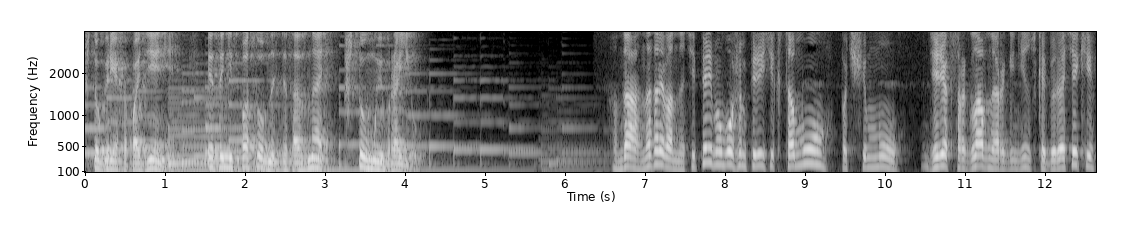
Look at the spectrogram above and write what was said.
что грехопадение – это неспособность осознать, что мы в раю? Да, Наталья Ивановна, теперь мы можем перейти к тому, почему директор главной аргентинской библиотеки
